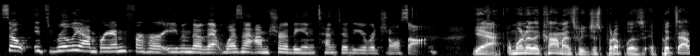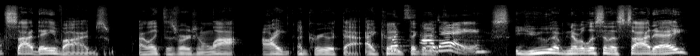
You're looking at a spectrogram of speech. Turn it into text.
So it's really on brand for her, even though that wasn't, I'm sure, the intent of the original song. Yeah, and one of the comments we just put up was it puts out Sade vibes. I like this version a lot. I agree with that. I couldn't What's think of it. Sade? You have never listened to Sade?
